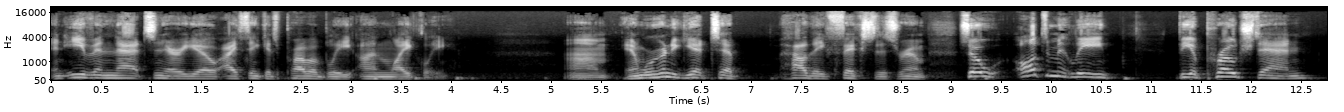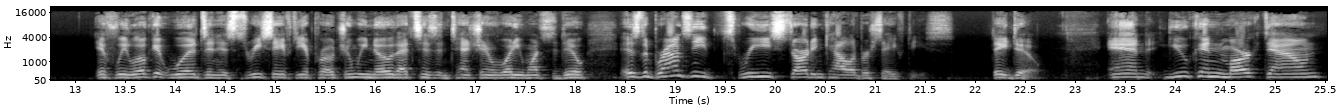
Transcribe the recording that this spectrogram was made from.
and even that scenario, I think it's probably unlikely. Um, and we're going to get to how they fix this room. So ultimately, the approach then, if we look at Woods and his three safety approach, and we know that's his intention and what he wants to do, is the Browns need three starting caliber safeties. They do. And you can mark down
